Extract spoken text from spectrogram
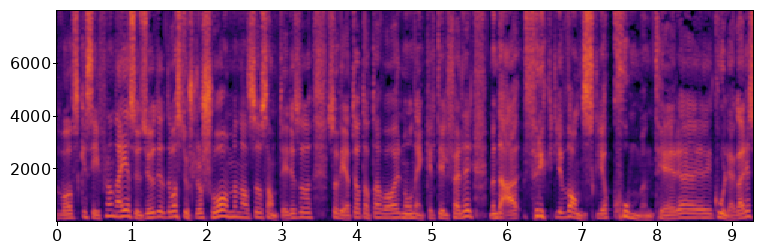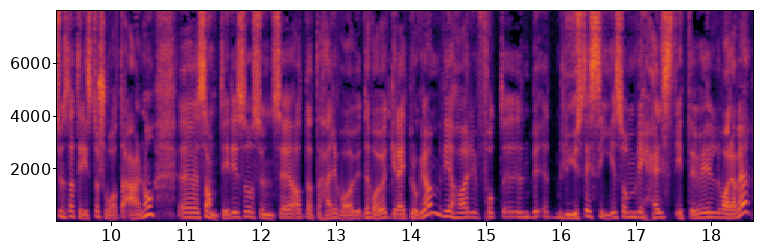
Hva skal jeg si for noe? Nei, jeg syns jo det, det var stusslig å se, men altså, samtidig så, så, vet jeg at dette var noen enkelttilfeller. Men det er fryktelig vanskelig å kommentere kollegaer. Jeg syns det er trist å se at det er noe. Eh, samtidig så syns jeg at dette her var, det var jo et greit program. Vi har fått et lys til side som vi helst ikke vil være ved.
